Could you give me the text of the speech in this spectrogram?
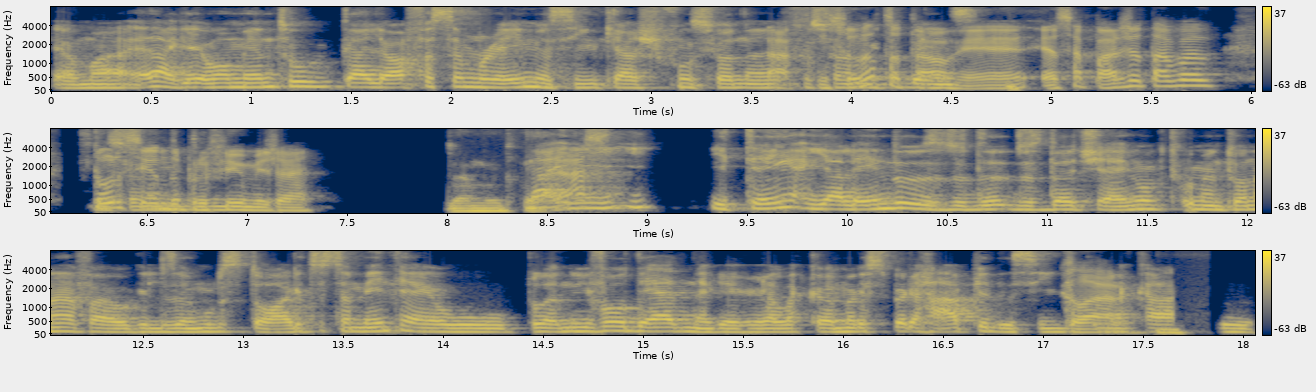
É, uma, é, é um momento galhofa Sam Raimi, assim, que acho que funciona. Ah, funciona muito total. bem, assim. É, essa parte eu tava Funciona torcendo pro bem. filme já. É muito bom. Ah, e, e- tem, e além dos, do- dos Dutch Angle que tu comentou, né, Rafael, aqueles ângulos tortos, também tem o plano Evil Dead, né, que é aquela câmera super rápida, assim, que Claro. tem na cara do-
